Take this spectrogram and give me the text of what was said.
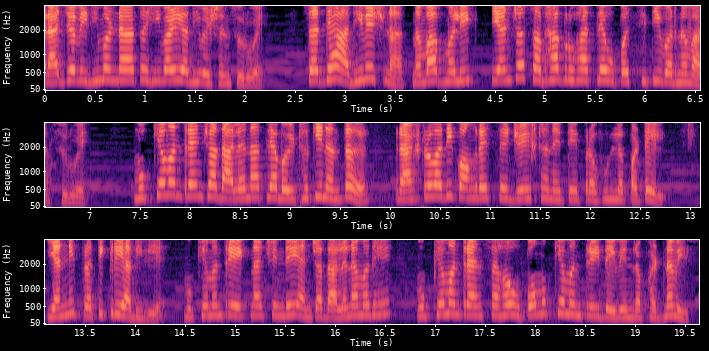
राज्य विधिमंडळाचं हिवाळी अधिवेशन सुरू आहे. सध्या अधिवेशनात नवाब मलिक यांच्या सभागृहातल्या उपस्थितीवरनं वाद सुरू आहे. मुख्यमंत्र्यांच्या दालनातल्या बैठकीनंतर राष्ट्रवादी काँग्रेसचे ज्येष्ठ नेते प्रफुल्ल पटेल यांनी प्रतिक्रिया दिली आहे. मुख्यमंत्री एकनाथ शिंदे यांच्या दालनामध्ये मुख्यमंत्र्यांसह उपमुख्यमंत्री देवेंद्र फडणवीस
